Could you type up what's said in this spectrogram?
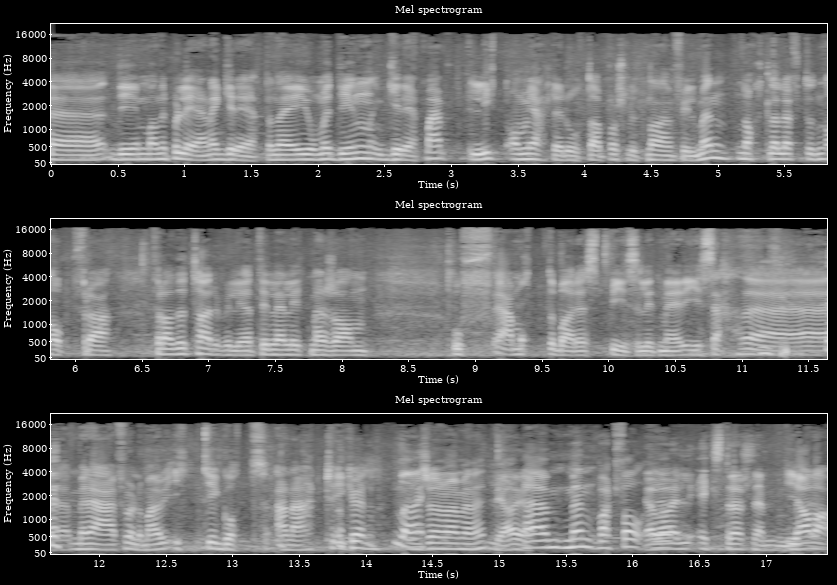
eh, de manipulerende grepene i Jomedin grep meg litt om hjerterota på slutten av den filmen. Nok til å løfte den opp fra, fra det tarvelige til en litt mer sånn Uff, jeg måtte bare spise litt mer is, jeg. Eh, men jeg føler meg jo ikke godt ernært i kveld. Nei. Skjønner du hva jeg mener? Ja, ja. Eh, men hvert fall Jeg eh, var ekstra slem. ja da,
